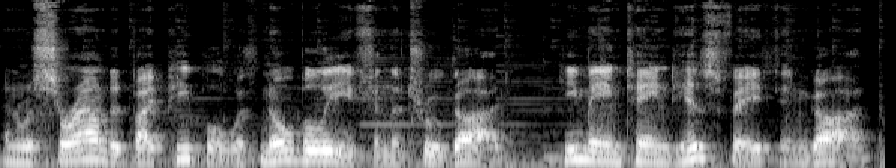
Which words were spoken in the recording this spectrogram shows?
and was surrounded by people with no belief in the true God, he maintained his faith in God.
